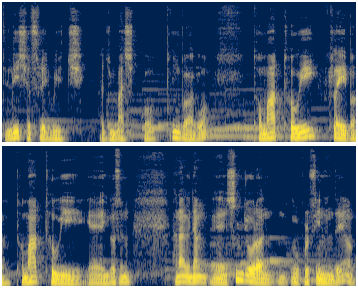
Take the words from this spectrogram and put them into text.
deliciously rich 아주 맛있고 풍부하고 토마토의 플레이버, 토마토의 예, 이것은 하나 그냥 예, 신조어라고 볼 수 있는데요.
